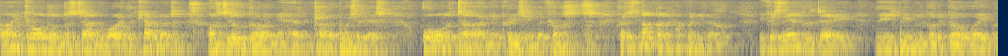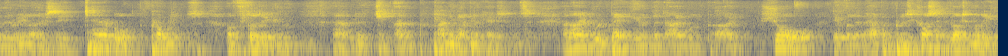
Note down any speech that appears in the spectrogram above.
And I can't understand why the Cabinet are still going ahead and trying to push at this, all the time increasing the costs. Because it's not going to happen, you know. Because at the end of the day, these people are going to go away when they realise the terrible problems of flooding and, and planning applications. And I would bet you that I would, I'm sure it will never happen, but it's costing a lot of money.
